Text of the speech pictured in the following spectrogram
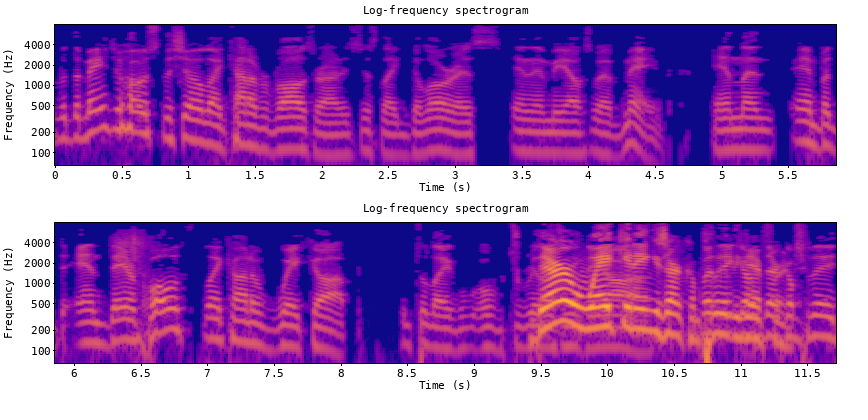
but the major host of the show like kind of revolves around. It's just like Dolores, and then we also have Maeve, and then and but and they're both like kind of wake up to like to Their are. awakenings are they completely go, different. They're completely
